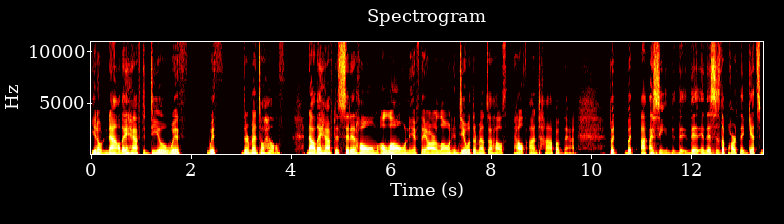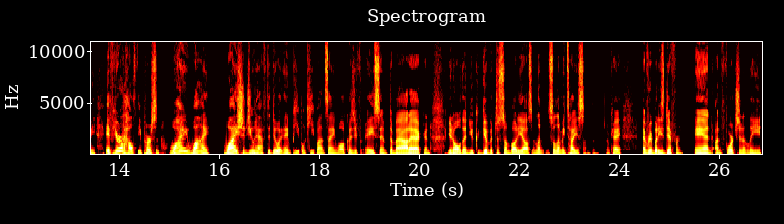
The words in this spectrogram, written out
you know now they have to deal with with their mental health now they have to sit at home alone if they are alone and deal with their mental health health on top of that but but I see, th- th- and this is the part that gets me. If you're a healthy person, why why why should you have to do it? And people keep on saying, well, because if you're asymptomatic and, you know, then you could give it to somebody else. And let, so let me tell you something, okay? Everybody's different. And unfortunately,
